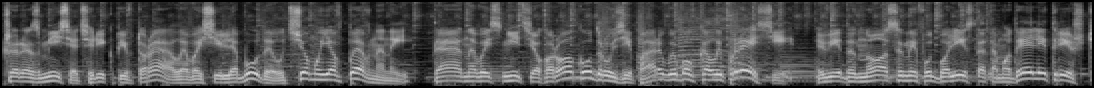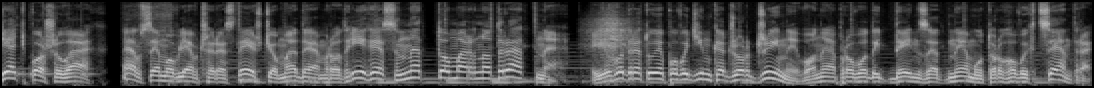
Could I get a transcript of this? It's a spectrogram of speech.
через місяць, рік півтора, але весілля буде. У цьому я впевнений. Та навесні цього року друзі пари вибовкали пресі. Відносини футболіста та моделі тріщать по швах. А все, мовляв, через те, що мадам Родрігес надто марнотратна. Його дратує поведінка Джорджини. Вона проводить день за днем у торгових центрах.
